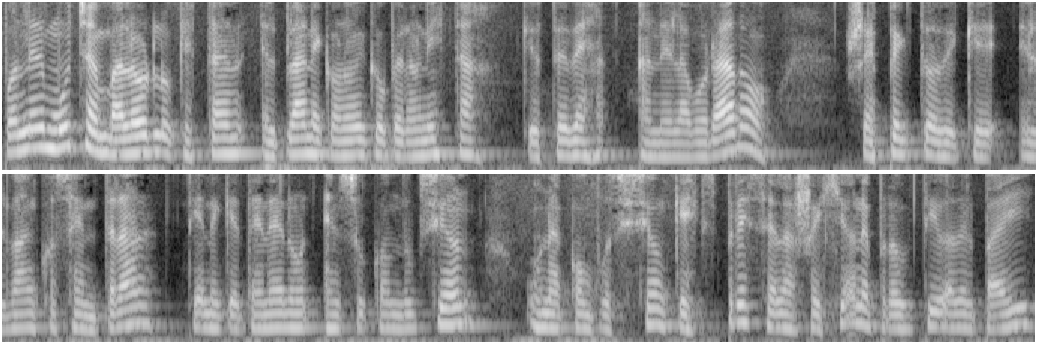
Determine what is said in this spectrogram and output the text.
poner mucho en valor lo que está en el plan económico peronista que ustedes han elaborado respecto de que el Banco Central tiene que tener en su conducción una composición que exprese las regiones productivas del país,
